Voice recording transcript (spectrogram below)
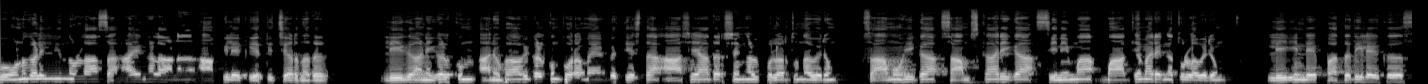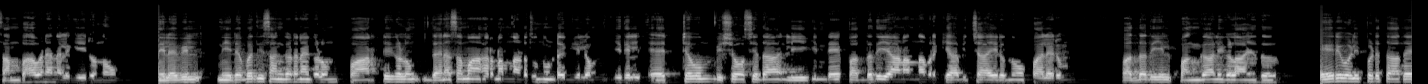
കോണുകളിൽ നിന്നുള്ള സഹായങ്ങളാണ് ആപ്പിലേക്ക് എത്തിച്ചേർന്നത്. ലീഗ് അണികൾക്കും അനുഭാവികൾക്കും പുറമെ വ്യത്യസ്ത ആശയാദർശങ്ങൾ പുലർത്തുന്നവരും സാമൂഹിക സാംസ്കാരിക സിനിമ മാധ്യമ രംഗത്തുള്ളവരും ലീഗിന്റെ പദ്ധതിയിലേക്ക് സംഭാവന നൽകിയിരുന്നു. നിലവിൽ നിരവധി സംഘടനകളും പാർട്ടികളും ധനസമാഹരണം നടത്തുന്നുണ്ടെങ്കിലും ഇതിൽ ഏറ്റവും വിശ്വാസ്യത ലീഗിന്റെ പദ്ധതിയാണെന്ന് പ്രഖ്യാപിച്ചായിരുന്നു പലരും പദ്ധതിയിൽ പങ്കാളികളായത്. പേര് വെളിപ്പെടുത്താതെ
